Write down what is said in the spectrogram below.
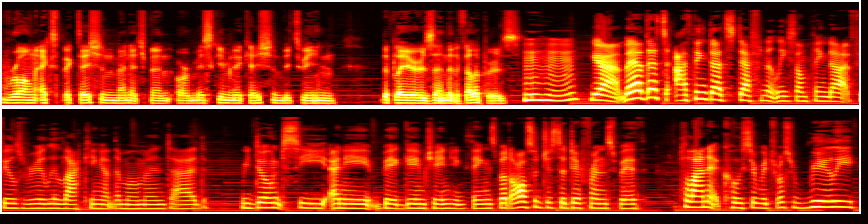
wrong expectation management or miscommunication between the players and the developers. hmm Yeah, that, that's. I think that's definitely something that feels really lacking at the moment. That we don't see any big game-changing things, but also just a difference with Planet Coaster, which was really,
